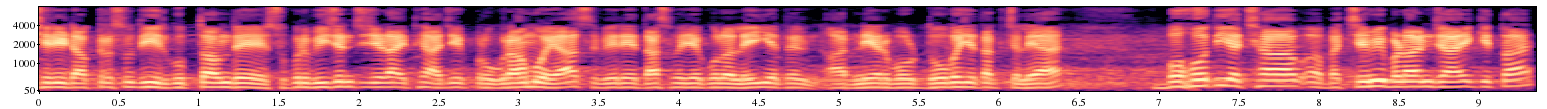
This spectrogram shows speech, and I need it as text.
श्री डॉक्टर सुधीर गुप्ता उंदे सुपरविजन च जेह्ड़ा इत्थै अज्ज एक प्रोग्राम होया सवेरे 10 बजे कोला लेइयै नियर अबाउट 2 बजे तक चलेआ है। बहुत ही अच्छा बच्चे भी बड़ा इंजॉय कीता है।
